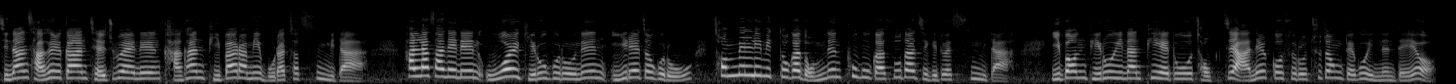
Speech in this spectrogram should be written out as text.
지난 사흘간 제주에는 강한 비바람이 몰아쳤습니다. 한라산에는 5월 기록으로는 이례적으로 1000mm가 넘는 폭우가 쏟아지기도 했습니다. 이번 비로 인한 피해도 적지 않을 것으로 추정되고 있는데요.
